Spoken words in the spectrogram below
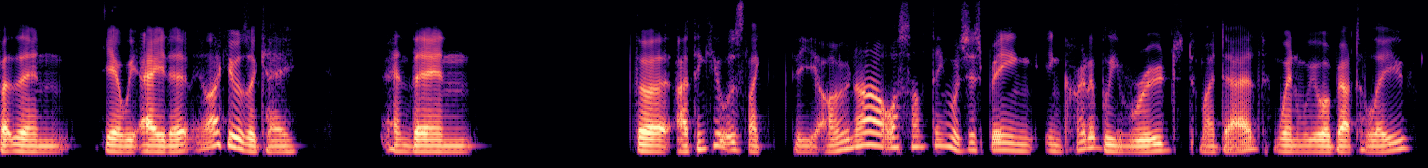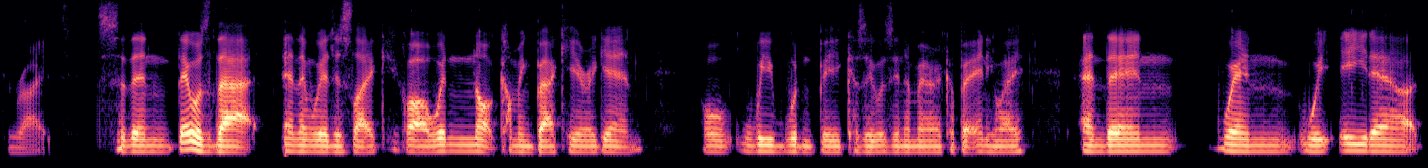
but then yeah, we ate it. Like it was okay. And then the I think it was like the owner or something was just being incredibly rude to my dad when we were about to leave. Right. So then there was that, and then we are just like, oh, we're not coming back here again, or we wouldn't be because it was in America. But anyway, and then when we eat out,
